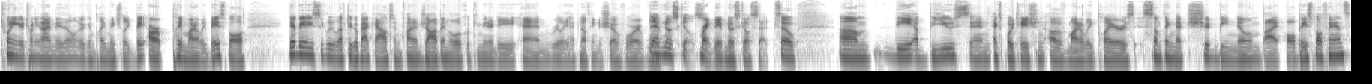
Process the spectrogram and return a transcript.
20 or 29, they no longer can play major league ba- or play minor league baseball. They're basically left to go back out and find a job in the local community and really have nothing to show for it. They have no skills. Right. They have no skill set. So um, the abuse and exploitation of minor league players is something that should be known by all baseball fans.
